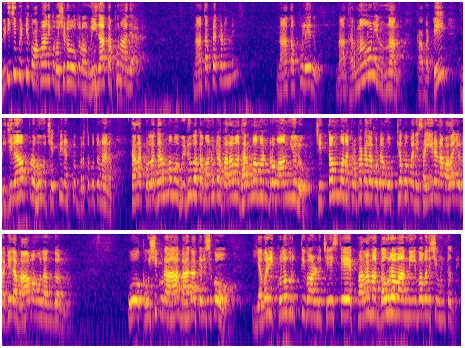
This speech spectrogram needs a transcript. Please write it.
విడిచిపెట్టి కోపానికి వశుడు అవుతున్నావు. నీదా తప్పు నాదే. నా తప్పు ఎక్కడుంది? నా తప్పు లేదు. నా ధర్మంలో నేనున్నాను. కాబట్టి మిథిలా ప్రభువు చెప్పినట్టు బ్రతుకుతున్నాను. తన కులధర్మము విడువక మనుట పరమ ధర్మమండ్రు మాన్యులు. చిత్తంబున కృపకలకుట ముఖ్యపు పని సైరణ వలయు నకిల భావములందున్. ఓ కౌశికుడా బాగా తెలుసుకో. ఎవరి కులవృత్తి వాళ్ళు చేస్తే పరమ గౌరవాన్ని ఇవ్వవలసి ఉంటుంది.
